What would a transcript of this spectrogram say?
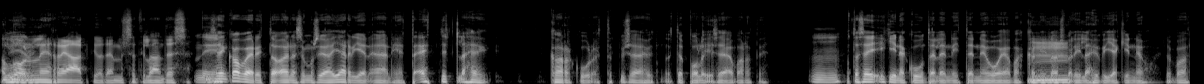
On luonnollinen reaktio tämmöisessä tilanteessa. Niin. Sen kaverit on aina semmoisia järjen ääniä, että et nyt lähde karkuun, että pysähyt noita poliiseja varten. Mm. Mutta se ei ikinä kuuntele niiden neuvoja, vaikka mm. niillä olisi välillä hyviäkin neuvoja. Se vaan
